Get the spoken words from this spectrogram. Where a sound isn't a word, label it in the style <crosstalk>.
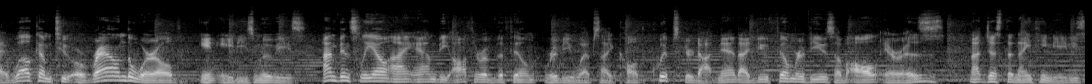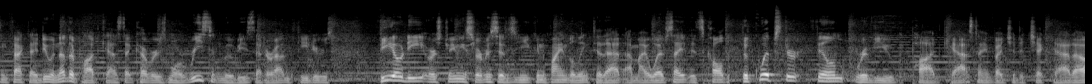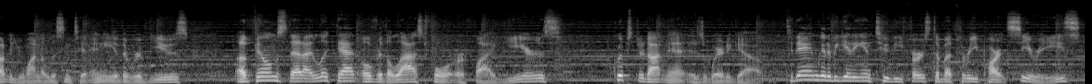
Hi, welcome to Around the World in 80s Movies. I'm Vince Leo. I am the author of the film review website called Qwipster.net. I do film reviews of all eras, not just the 1980s. In fact, I do another podcast that covers more recent movies that are out in theaters, VOD, or streaming services, and you can find the link to that on my website. It's called the Qwipster Film Review Podcast. I invite you to check that out if you want to listen to any of the reviews of films that I looked at over the last four or five years. Qwipster.net is where to go. Today I'm going to be getting into the first of a three part series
